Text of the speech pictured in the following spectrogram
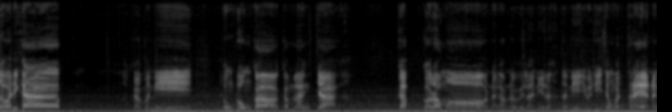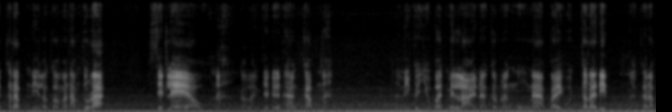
สวัสดีครับนะครับ วันนี้ทงทงก็กำลังจะกลับกรมนะครับในเวลานี้นะตอนนี้อยู่ที่จังหวัดแพร่นะครับ นี่เราก็มาทำธุระเสร็จแล้วนะกำลังจะเดินทางกลับนะตอนนี้ก็อยู่บ้านแม่ลายนะกำลังมุ่งหน้าไปอุตรดิตถ์นะครับ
